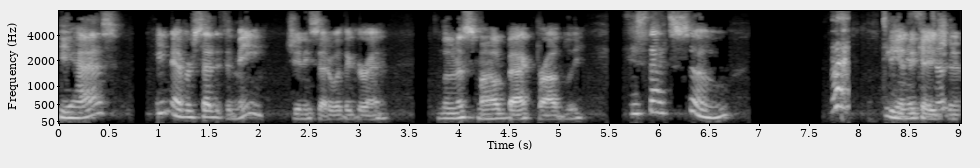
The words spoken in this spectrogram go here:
He has? He never said it to me, Ginny said with a grin. Luna smiled back proudly. Is that so? the indication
